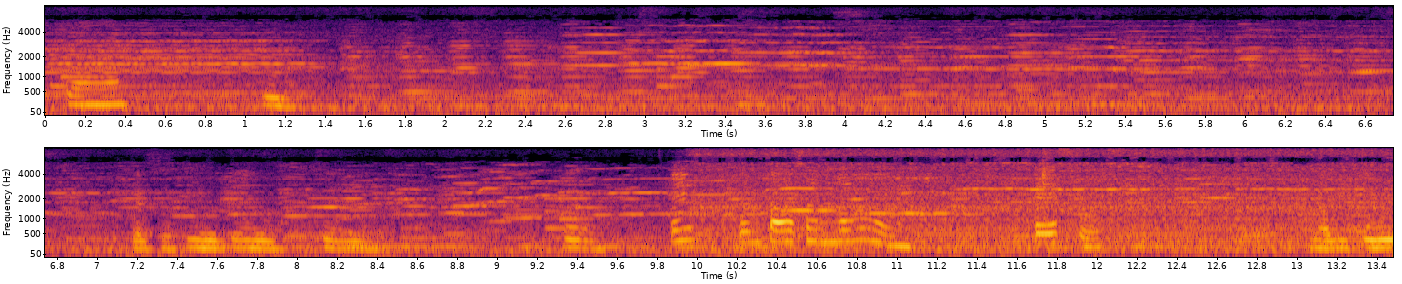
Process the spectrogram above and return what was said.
Ito nga. Hmm. Kasi hindi ano. Eh, 1,000 lang yun. Pesos. lagi kong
